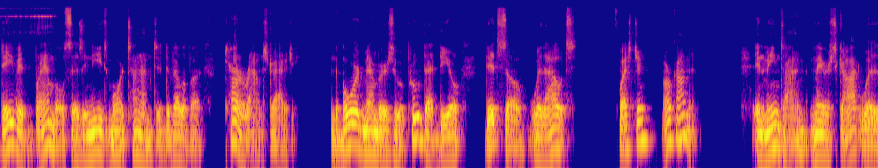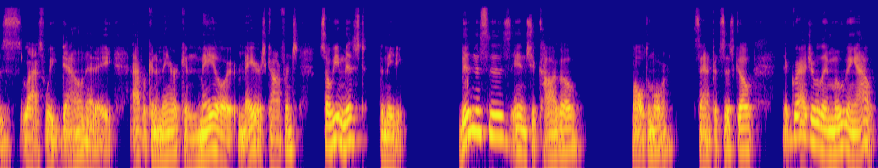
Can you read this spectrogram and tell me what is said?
David Bramble says he needs more time to develop a turnaround strategy. And the board members who approved that deal did so without question or comment. In the meantime, Mayor Scott was last week down at a African American mayor mayors conference, so he missed the meeting. Businesses in Chicago, Baltimore, San Francisco, they're gradually moving out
